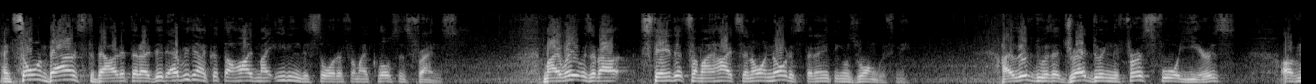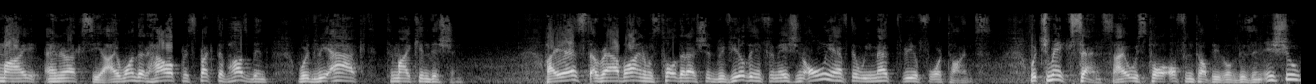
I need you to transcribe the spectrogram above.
and so embarrassed about it that I did everything I could to hide my eating disorder from my closest friends. My weight was about standard for my height, so no one noticed that anything was wrong with me. I lived with a dread during the first four years of my anorexia. I wondered how a prospective husband would react to my condition. I asked a rabbi and was told that I should reveal the information only after we met three or four times, which makes sense. I always tell, often tell people if there's an issue,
